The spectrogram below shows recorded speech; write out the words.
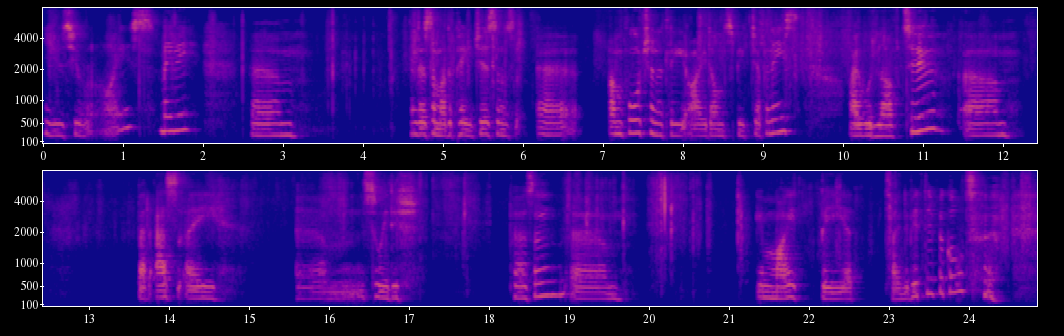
use your eyes, maybe. Um, and there's some other pages. And, uh, unfortunately, I don't speak Japanese. I would love to, um, but as a um, Swedish person, um, it might be a tiny bit difficult.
